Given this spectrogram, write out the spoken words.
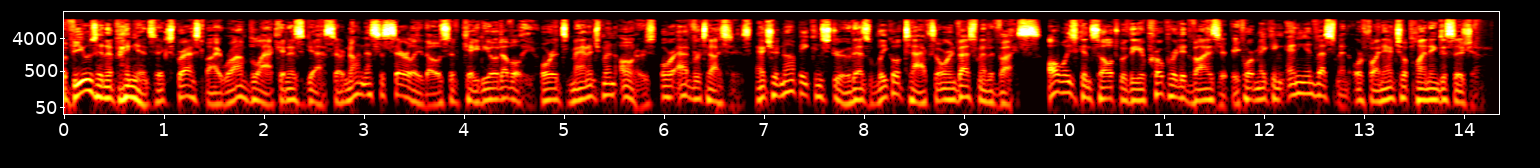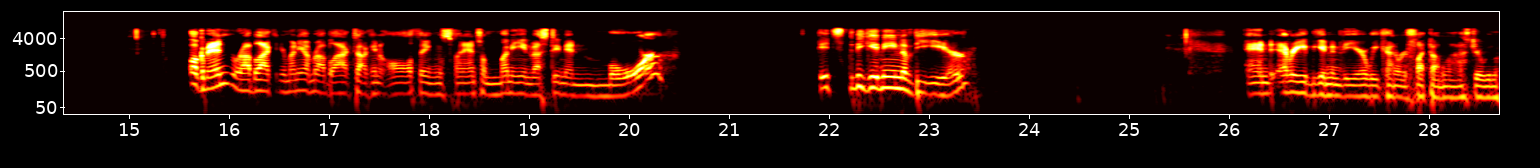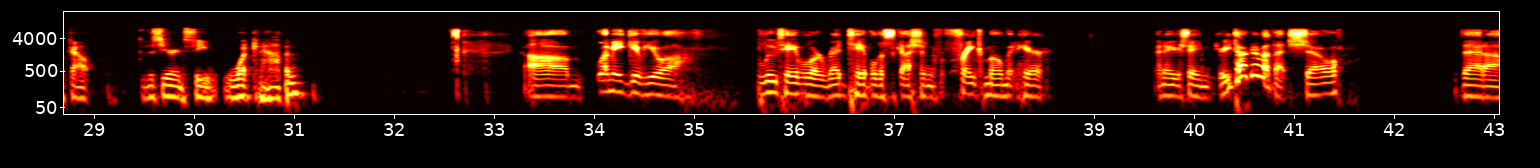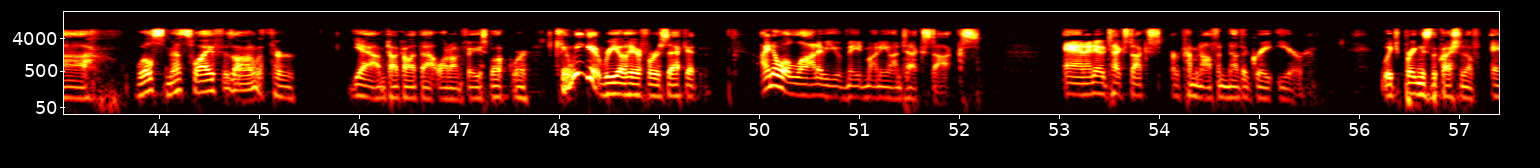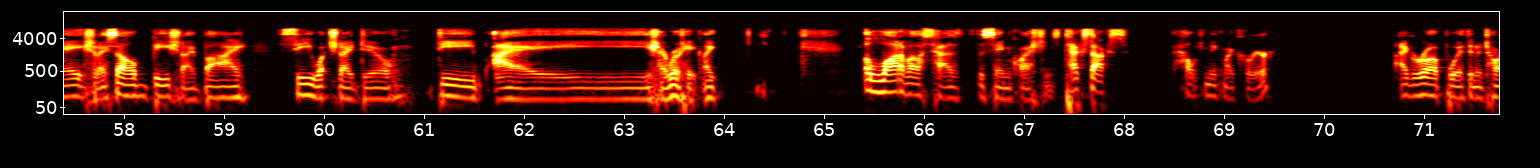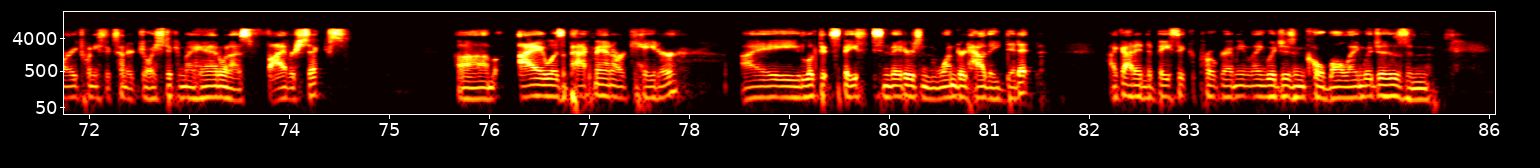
The views and opinions expressed by Rob Black and his guests are not necessarily those of KDOW or its management owners or advertisers and should not be construed as legal tax or investment advice. Always consult with the appropriate advisor before making any investment or financial planning decision. Welcome in, Rob Black and your money. I'm Rob Black, talking all things financial, money, investing, and more. It's the beginning of the year. And every beginning of the year, we kind of reflect on last year. We look out this year and see what can happen. Um, let me give you a blue table or red table discussion, frank moment here. I know you're saying, are you talking about that show that uh, Will Smith's wife is on with her? Yeah, I'm talking about that one on Facebook. Where can we get real here for a second? I know a lot of you have made money on tech stocks, and I know tech stocks are coming off another great year which brings the question of A, should I sell? B, should I buy? C, what should I do? D, I should I rotate? Like a lot of us has the same questions. Tech stocks helped make my career. I grew up with an Atari 2600 joystick in my hand when I was five or six. Um, I was a Pac-Man arcader. I looked at Space Invaders and wondered how they did it. I got into basic programming languages and COBOL languages and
